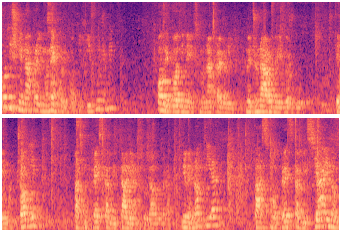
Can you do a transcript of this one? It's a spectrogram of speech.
Godišnje napravimo nekoliko tih izložbi. Ove godine smo napravili međunarodnu izložbu tema čovjek, pa smo predstavili italijanskog autora Milenotija, pa smo predstavili sjajnog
